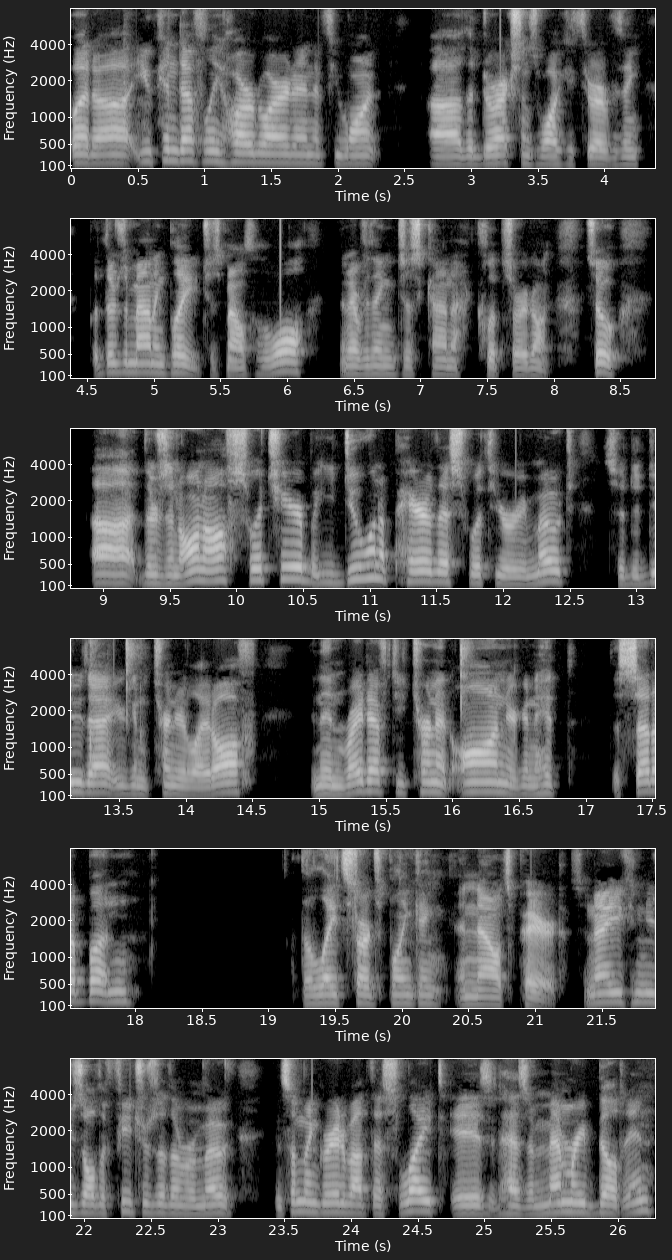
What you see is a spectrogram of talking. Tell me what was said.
but uh, you can definitely hardwire it in if you want. Uh, the directions walk you through everything. But there's a mounting plate. You just mount to the wall, and everything just kind of clips right on. So uh, there's an on-off switch here, but you do want to pair this with your remote. So to do that, you're going to turn your light off. And then right after you turn it on, you're going to hit the setup button. The light starts blinking, and now it's paired. So now you can use all the features of the remote. And something great about this light is it has a memory built in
